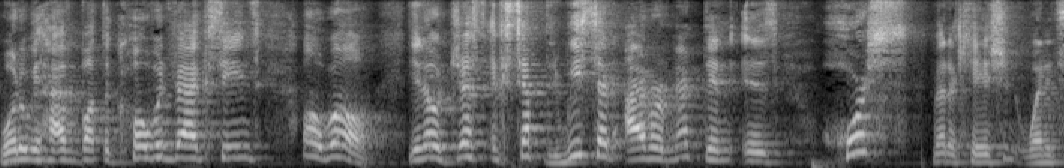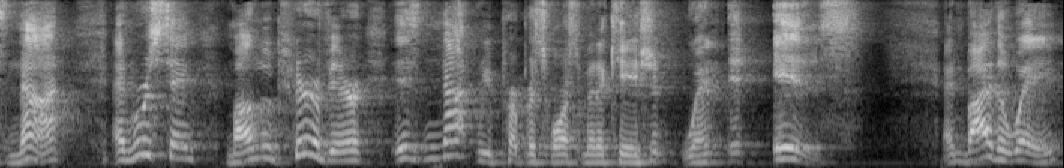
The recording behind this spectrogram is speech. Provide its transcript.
What do we have about the COVID vaccines? Oh, well, you know, just accept it. We said ivermectin is horse medication when it's not. And we're saying molnupiravir is not repurposed horse medication when it is. And by the way,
